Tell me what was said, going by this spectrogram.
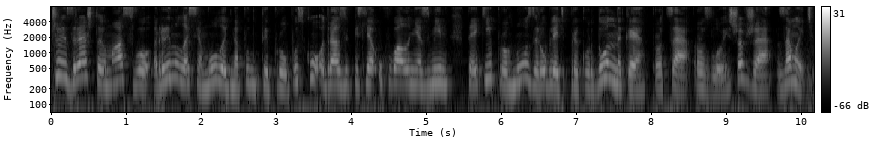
Чи зрештою масово ринулася молодь на пункти пропуску одразу після ухвалення змін? Та які прогнози роблять прикордонники? Про це розлогіше вже за мить.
